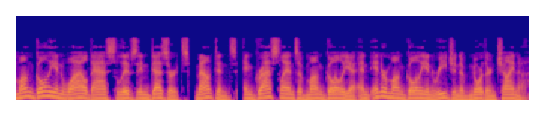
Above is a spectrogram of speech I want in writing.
Mongolian wild ass lives in deserts, mountains, and grasslands of Mongolia and Inner Mongolian region of northern China.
